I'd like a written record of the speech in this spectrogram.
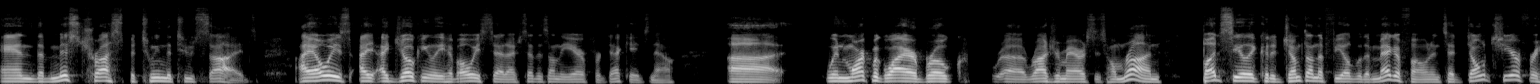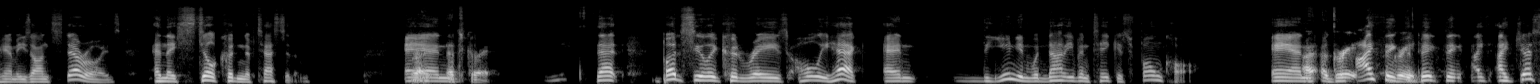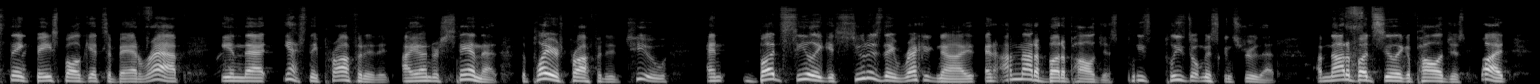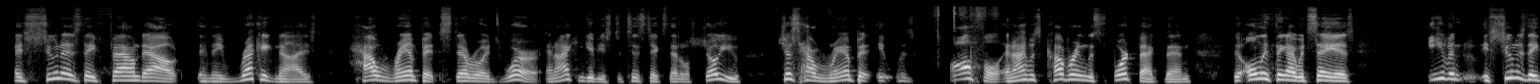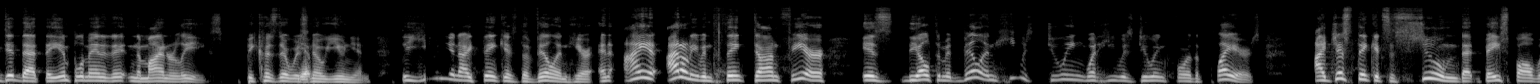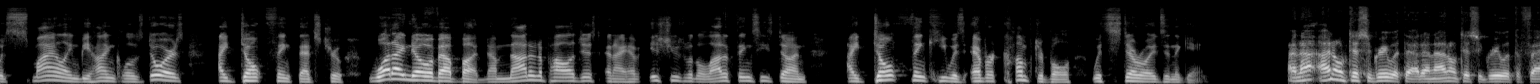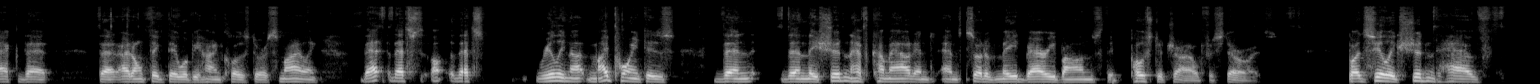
and the mistrust between the two sides. I always, I, I jokingly have always said, I've said this on the air for decades now. Uh, when Mark McGwire broke uh, Roger Maris's home run, Bud Selig could have jumped on the field with a megaphone and said, "Don't cheer for him; he's on steroids," and they still couldn't have tested him. And right, that's correct that Bud Selig could raise holy heck, and the union would not even take his phone call. And I agree. I think Agreed. the big thing, I, I just think baseball gets a bad rap in that, yes, they profited it. I understand that. The players profited too. And Bud Selig, as soon as they recognize, and I'm not a Bud apologist, please, please don't misconstrue that. I'm not a Bud Selig apologist, but as soon as they found out and they recognized how rampant steroids were. And I can give you statistics that'll show you just how rampant it was awful. And I was covering the sport back then. The only thing I would say is, even as soon as they did that, they implemented it in the minor leagues because there was yep. no union. The union, I think, is the villain here. And I I don't even think Don Fehr is the ultimate villain. He was doing what he was doing for the players. I just think it's assumed that baseball was smiling behind closed doors. I don't think that's true. What I know about Bud, and I'm not an apologist and I have issues with a lot of things he's done. I don't think he was ever comfortable with steroids in the game. And I, I don't disagree with that. And I don't disagree with the fact that that I don't think they were behind closed doors smiling. That that's uh, that's really not my point is then then they shouldn't have come out and and sort of made Barry Bonds the poster child for steroids. Bud Selig shouldn't have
